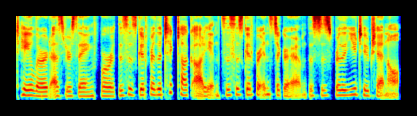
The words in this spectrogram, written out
tailored as you're saying for this is good for the TikTok audience this is good for Instagram this is for the YouTube channel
